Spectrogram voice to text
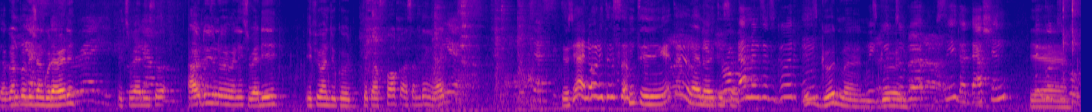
The ground provision good already? It's ready. So we ready. have So to- how do you know when it's ready? If you want, to go take a fork or something, right? Yes. You see, I know it is something. I tell you, I know it is something. that means it's good. Mm. It's good, man. We're It's good, to go. See the dashing? We're good to Yeah. go.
